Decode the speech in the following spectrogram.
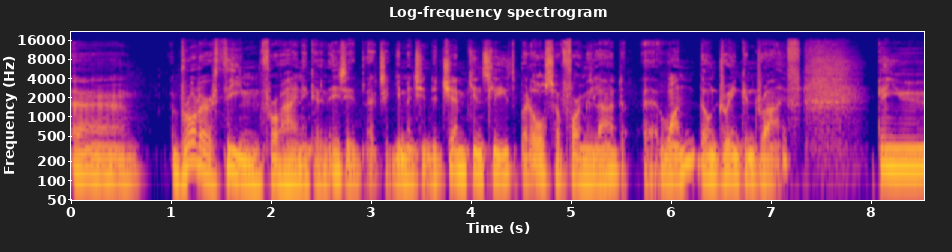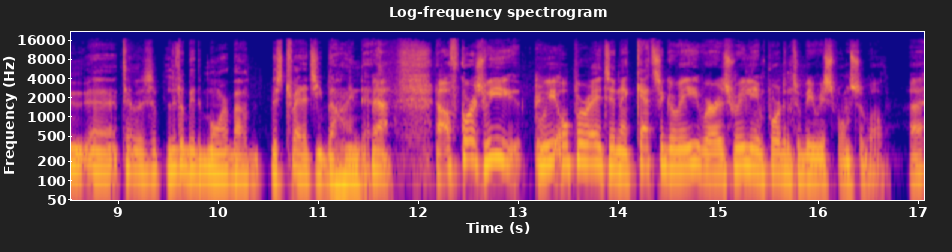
uh, broader theme for Heineken, is it? Like you mentioned the Champions League, but also Formula uh, One, don't drink and drive. Can you uh, tell us a little bit more about the strategy behind that? Yeah. Now, of course, we we operate in a category where it's really important to be responsible. Uh,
